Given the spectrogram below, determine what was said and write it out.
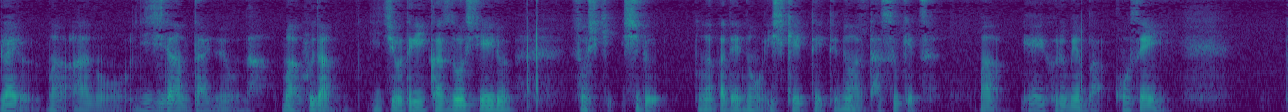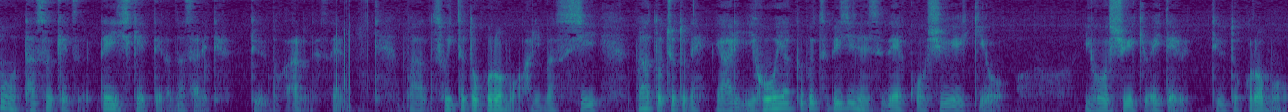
いわゆる、まあ、あの、二次団体のような、まあ、普段日常的に活動している組織、支部の中での意思決定っていうのは多数決、まあ、えー、フルメンバー、構成員の多数決で意思決定がなされてるっていうのがあるんですね。まあ、そういったところもありますし、まあ、あとちょっとね、やはり違法薬物ビジネスでこう収益を、違法収益を得てるっていうところも、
